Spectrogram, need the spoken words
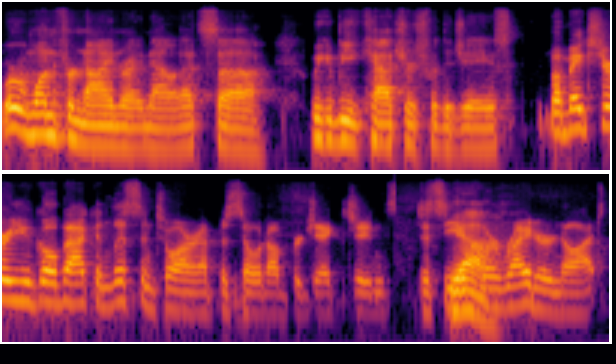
we're one for nine right now. That's uh, we could be catchers for the Jays. But make sure you go back and listen to our episode on projections to see yeah. if we're right or not.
